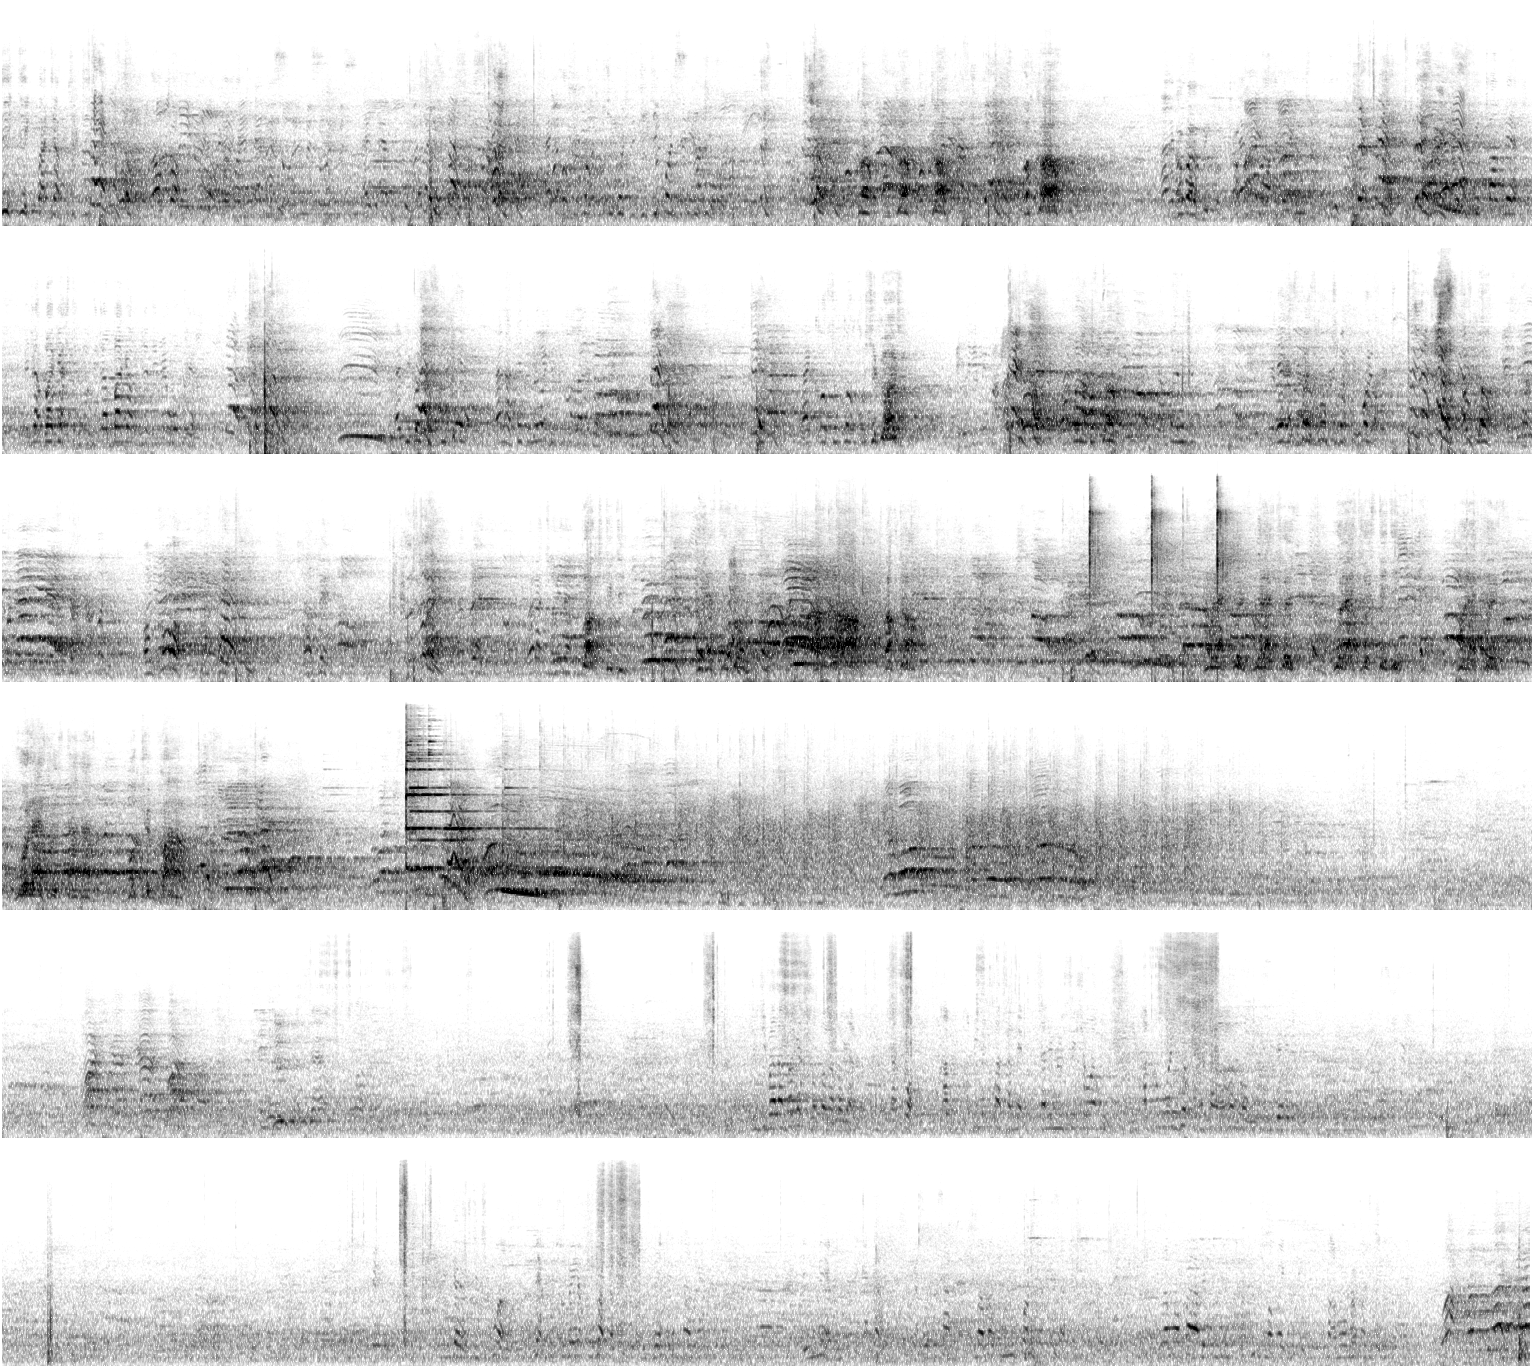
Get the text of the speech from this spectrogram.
Tic, tic. Encore. Encore, encore, encore, encore. On, Bico, la bagarre. pas avec les qui ne pas écouté. Par moment, parce que...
